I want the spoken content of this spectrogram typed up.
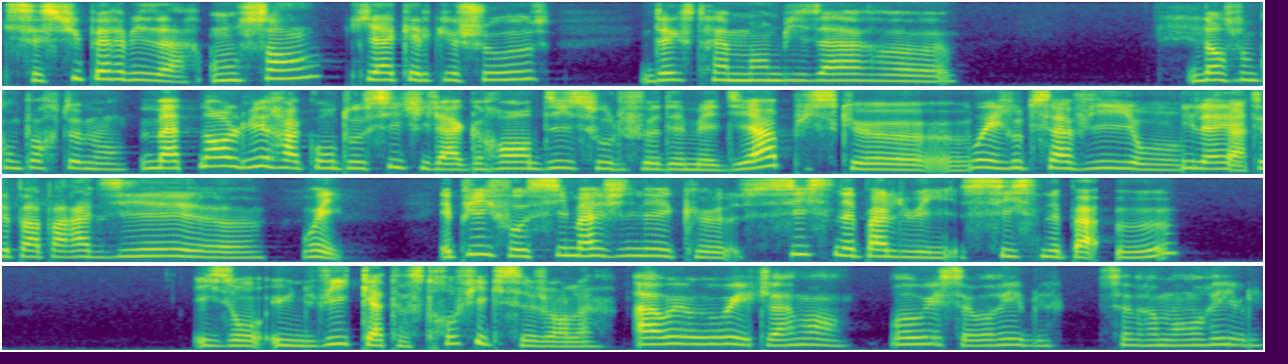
c'est, super bizarre. On sent qu'il y a quelque chose d'extrêmement bizarre euh, dans son comportement. Maintenant, lui raconte aussi qu'il a grandi sous le feu des médias, puisque euh, Oui. toute sa vie, on... Il a enfin, été paparazzié. euh, Oui. Et puis, il faut s'imaginer que si ce n'est pas lui, si ce n'est pas eux, ils ont une vie catastrophique, ces gens-là. Ah oui, oui, oui, clairement. Oui, oui, c'est horrible. C'est vraiment horrible.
